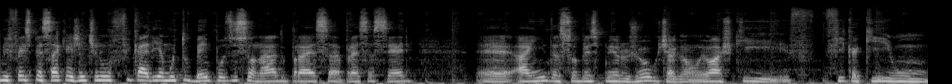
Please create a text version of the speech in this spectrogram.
me fez pensar que a gente não ficaria muito bem posicionado para essa, essa série. É, ainda sobre esse primeiro jogo, Tiagão, eu acho que fica aqui um,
